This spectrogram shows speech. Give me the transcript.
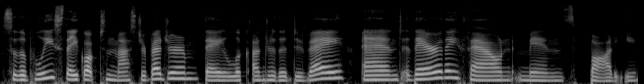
So the police, they go up to the master bedroom, they look under the duvet, and there they found Min's body.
